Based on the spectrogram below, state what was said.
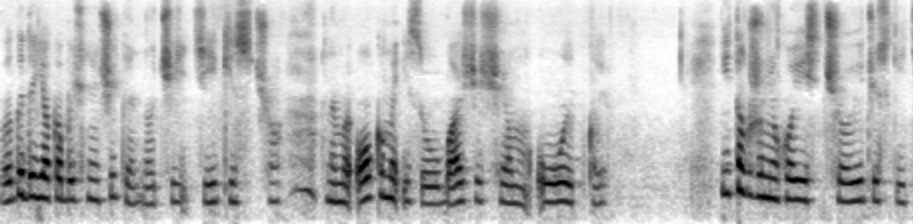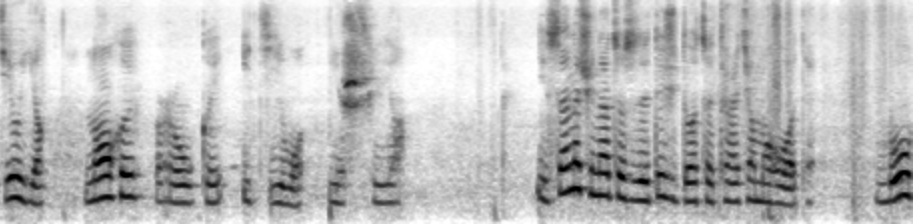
Виглядає як обичний чікен, но ті- тільки з чорними оками і з улыбаючим улыбкою. І також у нього є чоловіче тіло, як ноги, руки і тіло, і шия. І все починається з 2023 року. Був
